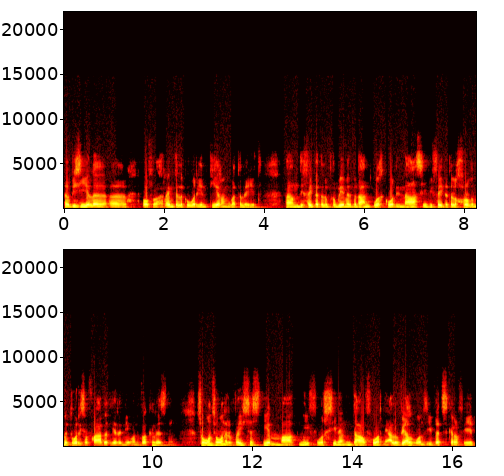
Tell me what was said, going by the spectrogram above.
'n visuele uh of 'n ruimtelike oriëntering wat hulle het. Um die feit dat hulle probleme het met hand-oog-koördinasie, die feit dat hulle grove motoriese vaardighede nie ontwikkel is nie. So ons onderwysstelsel maak nie voorsiening daarvoor nie. Alhoewel ons die wetskrif het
